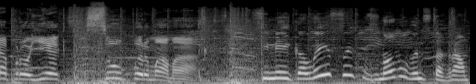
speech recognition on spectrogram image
Це проєкт Супермама. Сімейка лисих знову в інстаграм.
